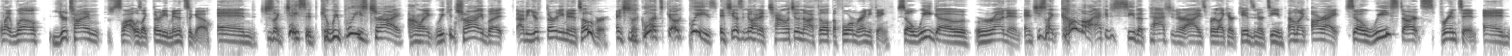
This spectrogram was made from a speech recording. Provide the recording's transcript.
like, well, your time slot was like 30 minutes ago. And she's like, Jason, can we please try? I'm like, we can try, but I mean, you're 30 minutes over. And she's like, let's go, please. And she doesn't know how to challenge. She doesn't know how to fill out the form or anything. So we go running. And she's like, come on. I can just see the passion in her eyes for like her kids and her team. And I'm like, all right. So we start sprinting and,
